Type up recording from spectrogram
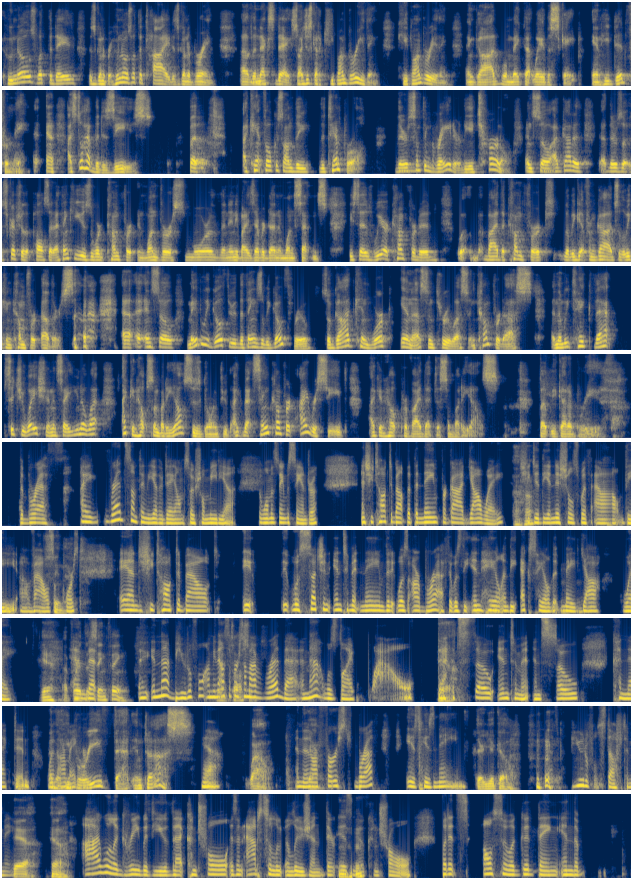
Who knows what the day is going to bring? Who knows what the tide is going to bring uh, the mm. next day? So I just got to keep on breathing, keep on breathing, and God will make that way of escape. And He did for me. And I still have the disease, but I can't focus on the the temporal there's something greater, the eternal. And so mm-hmm. I've got to, uh, there's a scripture that Paul said, I think he used the word comfort in one verse more than anybody's ever done in one sentence. He says, We are comforted by the comfort that we get from God so that we can comfort others. and so maybe we go through the things that we go through so God can work in us and through us and comfort us. And then we take that situation and say, you know what, I can help somebody else who's going through that. That same comfort I received, I can help provide that to somebody else. But we got to breathe. The breath. I read something the other day on social media. The woman's name was Sandra, and she talked about that the name for God, Yahweh, uh-huh. she did the initials without the uh, vowels, of course. That. And she talked about it it was such an intimate name that it was our breath. It was the inhale mm-hmm. and the exhale that made mm-hmm. Yahweh. Yeah, I've heard and the that, same thing. Isn't that beautiful? I mean, yeah, that's the first awesome. time I've read that. And that was like, wow, that's yeah. so intimate and so connected with our he maker. breathed that into us. Yeah. Wow. And then yeah. our first breath is his name. There you go. That's beautiful stuff to me. Yeah. Yeah. I will agree with you that control is an absolute illusion. There is mm-hmm. no control, but it's also a good thing in the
